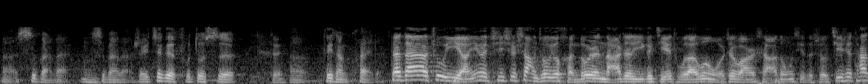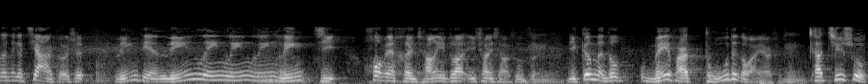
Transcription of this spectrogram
啊四百万，四百万，所以这个幅度是对啊非常快的。但大家要注意啊，因为其实上周有很多人拿着一个截图来问我这玩意儿啥东西的时候，其实它的那个价格是零点零零零零零几。后面很长一段一串小数字，你根本都没法读这个玩意儿是什么。嗯，它基数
